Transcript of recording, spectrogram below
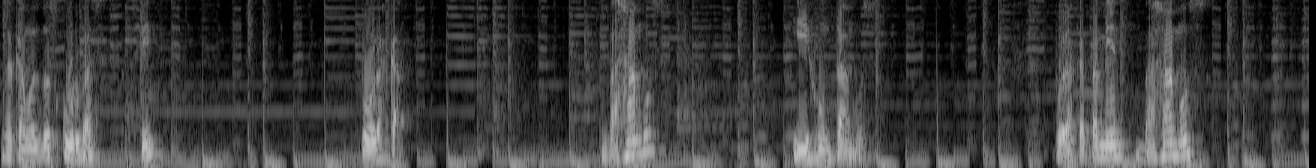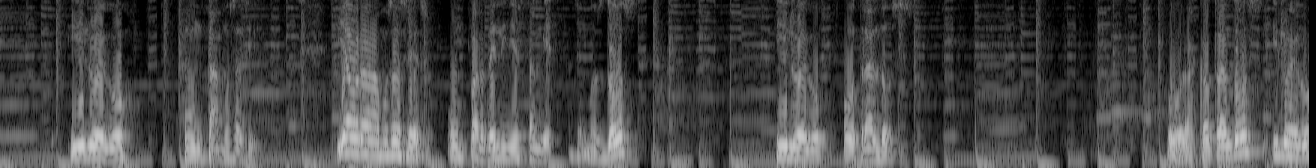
sacamos dos curvas, así. Por acá. Bajamos y juntamos. Por acá también bajamos y luego juntamos así. Y ahora vamos a hacer un par de líneas también. Hacemos dos y luego otras dos por acá otras dos y luego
